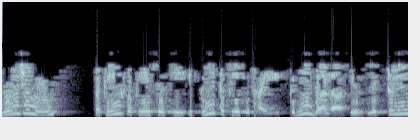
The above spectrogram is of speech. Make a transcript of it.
गुरु जी ने तकलीफ़ वकलीफ जो थी इतनी तकलीफ़ उठाई, इतनी ज़्यादा कि लिटरली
